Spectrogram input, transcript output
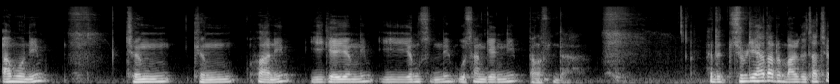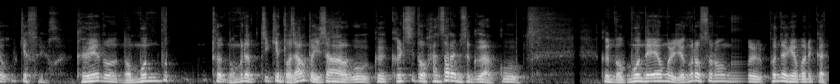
아무님, 정경화님, 이계영님, 이영수님, 우상경님, 반갑습니다. 하여튼, 줄리하다는 말 그 자체가 웃겼어요. 그래도 논문부터, 논문에 찍힌 도장도 이상하고, 그 글씨도 한 사람이 쓴 것 같고, 그 논문 내용을 영어로 써놓은 걸 번역해보니까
